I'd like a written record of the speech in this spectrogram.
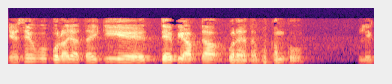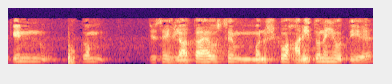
जैसे वो बोला जाता है कि ये देवी आपदा बोला जाता है भूकंप को। लेकिन भूकंप जैसे हिलाता है उससे मनुष्य को हानि तो नहीं होती है।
